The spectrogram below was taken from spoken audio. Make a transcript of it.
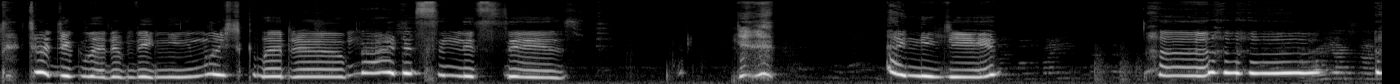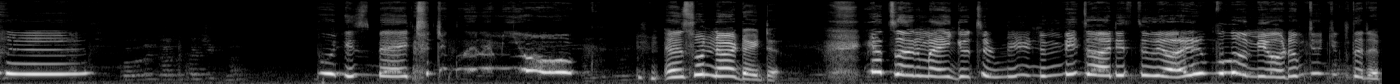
Çocuklarım benim, aşklarım. Neredesiniz siz? Anneciğim. Polis bey, çocuk en son neredeydi? Yatırmaya götürmüştüm. Bir tanesi var. Bulamıyorum çocukları.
